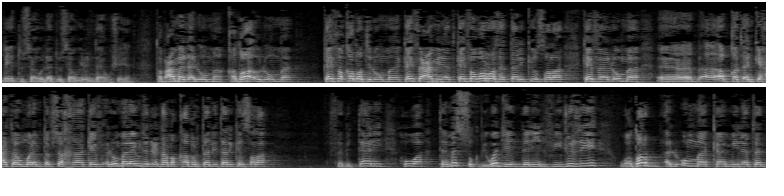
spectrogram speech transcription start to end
لا تساوي, لا تساوي عنده شيئا. طب عمل الأمة قضاء الأمة كيف قضت الأمة؟ كيف عملت؟ كيف ورثت تاركي الصلاة؟ كيف الأمة آه، أبقت أنكحتهم ولم تفسخها؟ كيف الأمة لا يوجد عندها مقابر لتاركي الصلاة؟ فبالتالي هو تمسك بوجه الدليل في جزئه وضرب الأمة كاملة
